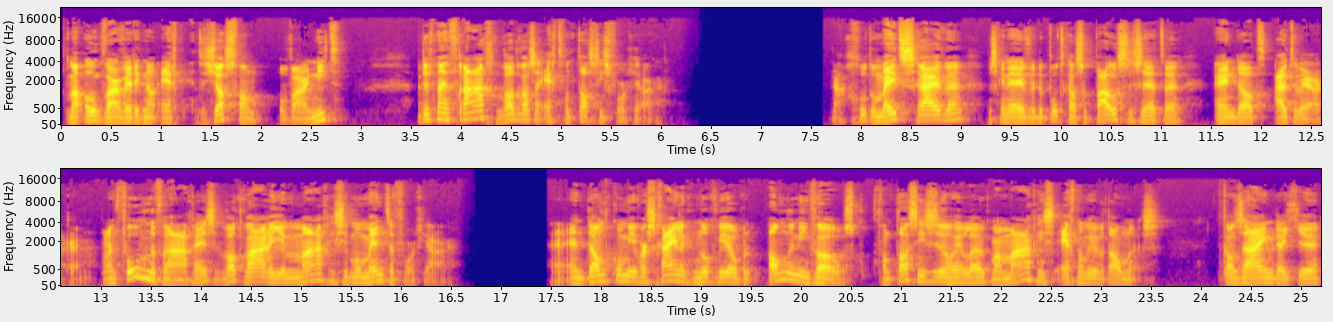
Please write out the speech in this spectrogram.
Maar ook waar werd ik nou echt enthousiast van, of waar niet. Dus mijn vraag, wat was er echt fantastisch vorig jaar? Nou, goed om mee te schrijven, misschien even de podcast op pauze te zetten en dat uit te werken. Mijn volgende vraag is, wat waren je magische momenten vorig jaar? En dan kom je waarschijnlijk nog weer op een ander niveau. Fantastisch is wel heel leuk, maar magisch is echt nog weer wat anders. Het kan zijn dat je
